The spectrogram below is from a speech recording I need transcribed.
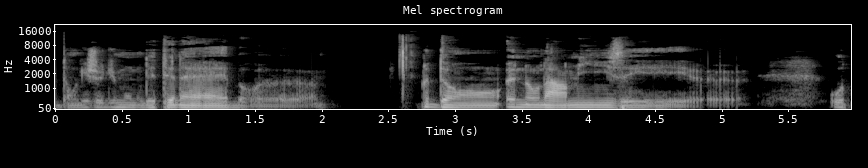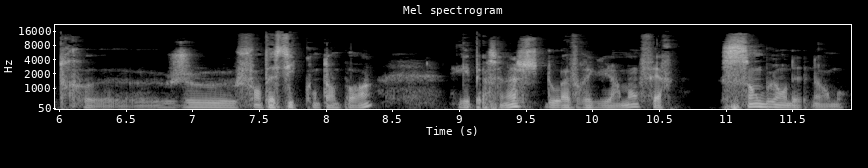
dans les jeux du monde des ténèbres, dans Unknown Armies et autres jeux fantastiques contemporains, les personnages doivent régulièrement faire semblant d'être normaux.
